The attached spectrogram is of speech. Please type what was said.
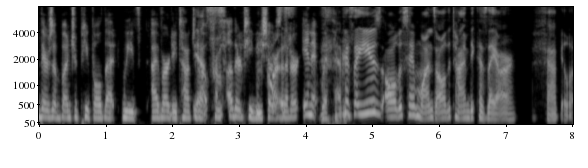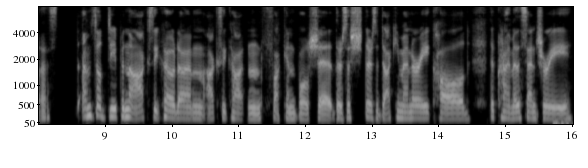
there's a bunch of people that we've I've already talked about from other TV shows that are in it with him. Because they use all the same ones all the time because they are fabulous. I'm still deep in the oxycodone, oxycontin fucking bullshit. There's a sh- there's a documentary called "The Crime of the Century"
